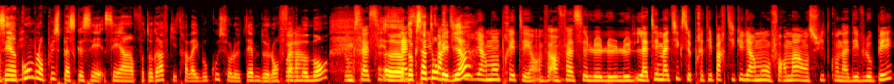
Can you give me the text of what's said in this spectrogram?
C'est un comble en plus parce que c'est un photographe qui travaille beaucoup sur le thème de l'enfermement. Donc ça, euh, donc ça tombait bien. Particulièrement prêté. Enfin, le, le, la thématique se prêtait particulièrement au format ensuite qu'on a développé.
